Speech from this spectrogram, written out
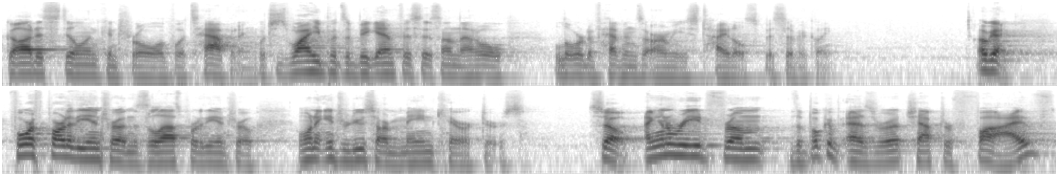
God is still in control of what's happening, which is why he puts a big emphasis on that whole Lord of Heaven's armies title specifically. Okay, Fourth part of the intro, and this is the last part of the intro, I want to introduce our main characters. So I'm going to read from the book of Ezra, chapter 5,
